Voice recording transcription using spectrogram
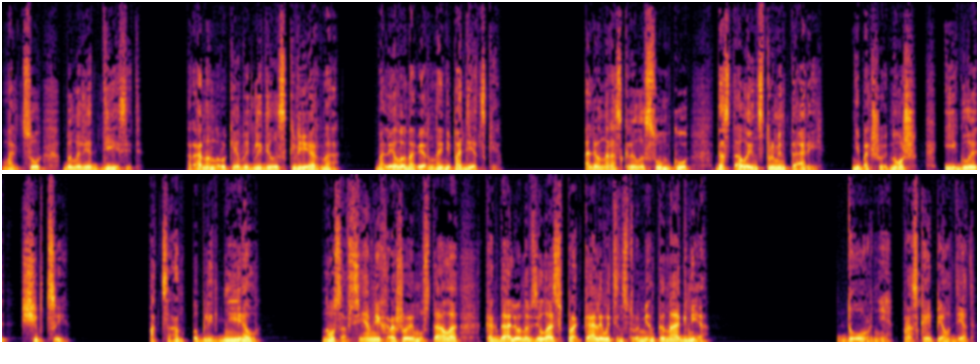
Мальцу было лет десять. Рана на руке выглядела скверно. Болела, наверное, не по-детски. Алена раскрыла сумку, достала инструментарий. Небольшой нож, иглы, щипцы. Пацан побледнел но совсем нехорошо ему стало, когда Алена взялась прокаливать инструменты на огне. «Дурни!» — проскрипел дед.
